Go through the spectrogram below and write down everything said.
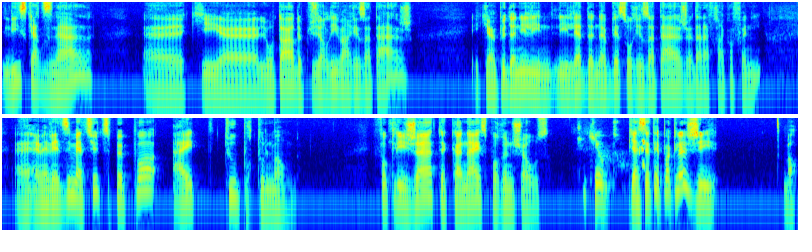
Lise Cardinal, qui est l'auteur de plusieurs livres en réseautage et qui a un peu donné les, les lettres de noblesse au réseautage dans la francophonie, elle m'avait dit Mathieu, tu ne peux pas être tout pour tout le monde. Il faut que les gens te connaissent pour une chose. C'est cute. Puis à cette époque-là, j'ai. Bon,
